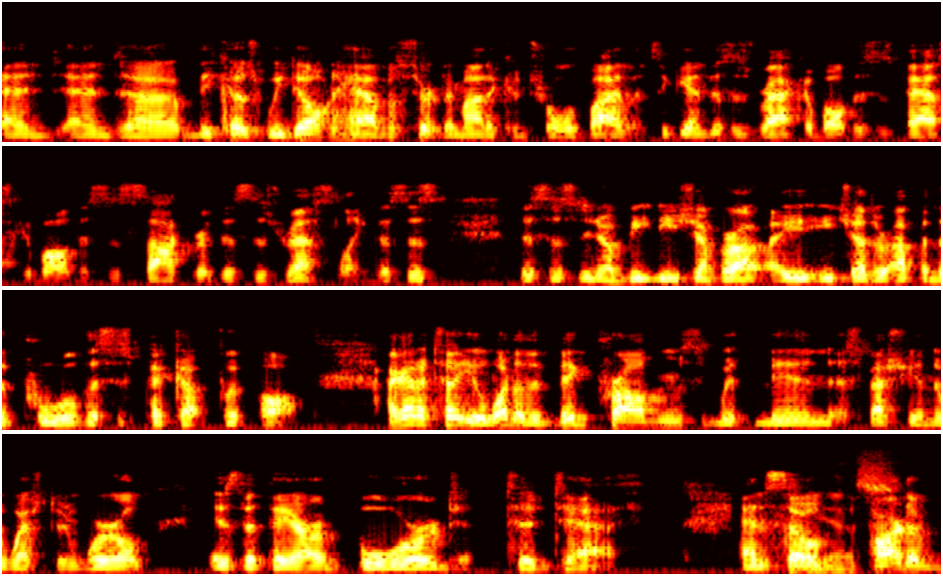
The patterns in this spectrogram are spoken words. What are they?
and and uh, because we don't have a certain amount of controlled violence. Again, this is racquetball, this is basketball, this is soccer, this is wrestling, this is this is you know beating each other each other up in the pool. This is pickup football. I got to tell you, one of the big problems with men, especially in the Western world, is that they are bored to death. And so Yes. part of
